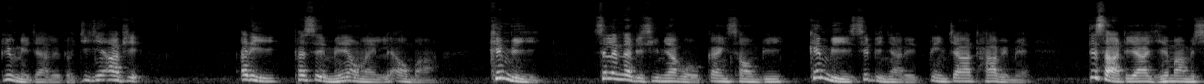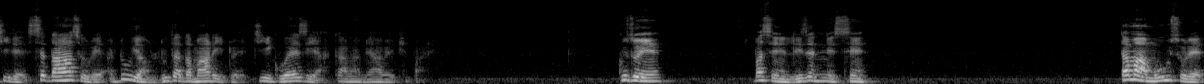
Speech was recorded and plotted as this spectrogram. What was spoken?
ပြုတ်နေကြလဲဆိုကြည်ချင်းအဖြစ်အဲ့ဒီဖက်စစ်မင်းအွန်လိုင်းလက်အောက်မှာခင်မီစစ်လက်နက်ပစ္စည်းများကိုကင်ဆောင်ပြီးခင်မီစစ်ပညာတွေတင် जा ထားပေမဲ့တစ္ဆာတရားရင်မာမရှိတဲ့စစ်သားဆိုတဲ့အတူရောင်လူသက်သမားတွေအတွက်ကြည်ကွဲစရာကာလများပဲဖြစ်ပါတယ်ခုဆိုရင်ပတ်စင်42ဆင်း တမမူဆိုတဲ့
